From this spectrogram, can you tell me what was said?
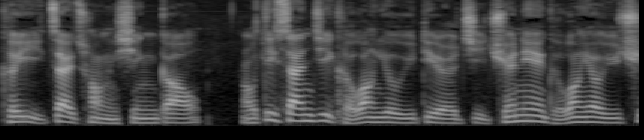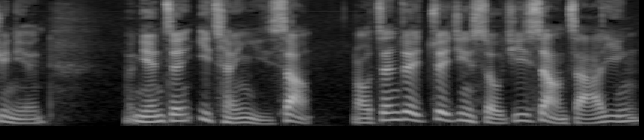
可以再创新高，哦，第三季可望优于第二季，全年也可望优于去年年增一成以上。哦，针对最近手机市场杂音，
